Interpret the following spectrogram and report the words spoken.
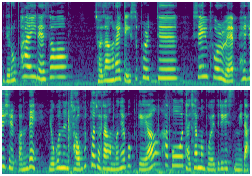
이대로 파일에서 저장을 할 때 Export Save for Web 해주실 건데 요거는 저부터 저장 한번 해볼게요. 하고 다시 한번 보여드리겠습니다.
